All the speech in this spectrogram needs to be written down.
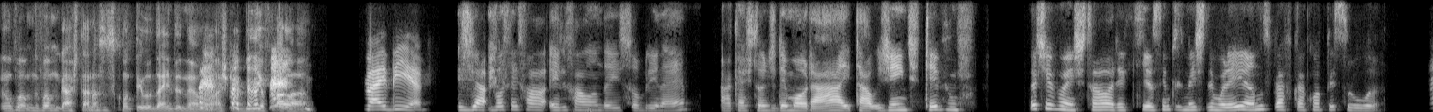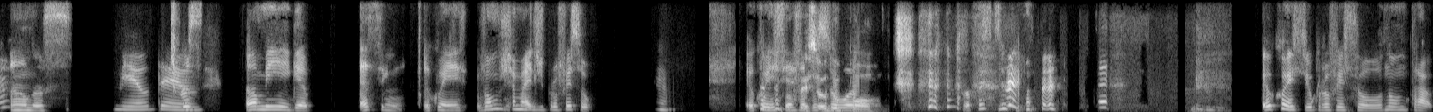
Não vamos, não vamos gastar nossos conteúdos ainda, não. Acho que a Bia ia falar. Vai, Bia. já, vocês falam, ele falando aí sobre, né, a questão de demorar e tal. Gente, teve um. Eu tive uma história que eu simplesmente demorei anos pra ficar com a pessoa. Anos. Meu Tipo, Deus. amiga, assim, eu conheço. Vamos chamar ele de professor. Hum. Eu conheci essa Professor pessoa. do pó. Professor. eu conheci o professor num tra-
